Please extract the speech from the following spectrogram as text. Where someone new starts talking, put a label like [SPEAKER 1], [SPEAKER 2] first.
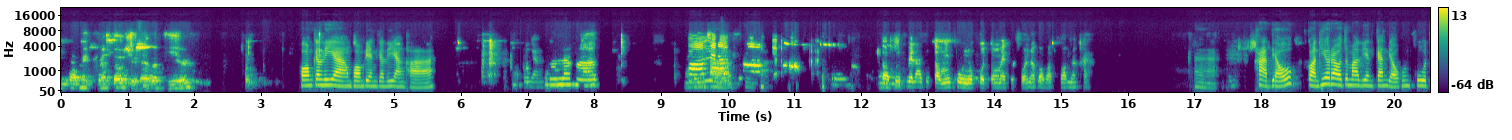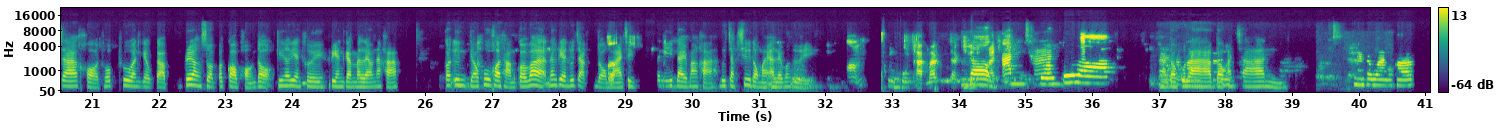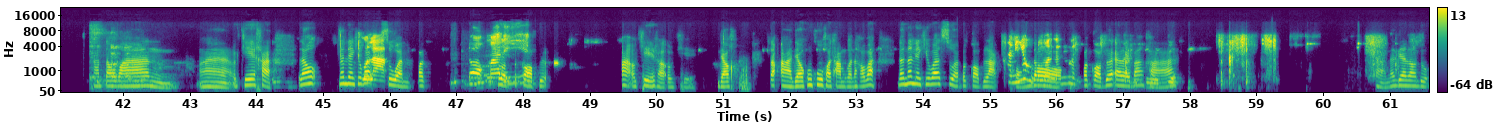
[SPEAKER 1] You have me print those, you have them here.
[SPEAKER 2] พร้อมกันหรือยัง พร้อมเรียนกันหรือยังคะ
[SPEAKER 3] ยัง
[SPEAKER 4] พร้อมนะครับ
[SPEAKER 2] พร้อมแล้ว
[SPEAKER 3] ตอบเวลาจะตอบคุณครูหนูกดตรงไมโครโฟนแล้วบอกว่าพร้อมแล้วค่ะ
[SPEAKER 2] อ่าค่ะเดี๋ยวก่อนที่เราจะมาเรียนกันเดี๋ยวคุณครูจะขอทบทวนเกี่ยวกับเรื่องส่วนประกอบของดอกที่นักเรียนเคยเรียนกันมาแล้วนะคะ ก่อนอื่นเดี๋ยวครูขอถามก่อนว่านักเรียนรู้จักดอกไม้ชนิดใดบ้างคะรู้จักชื่อดอกไม้อะไรบ้างเอ่ย
[SPEAKER 3] คุณครูถามว่ารู้จากชื่อ
[SPEAKER 4] ดอก
[SPEAKER 3] ไหม
[SPEAKER 4] อัญชันกุหลาบ
[SPEAKER 2] อ่าดอกกุหลาบดอกอัญชัน
[SPEAKER 4] ทานตะวันครับ
[SPEAKER 2] ทานตะวันอ่าโอเคค่ะ แล้วนักเรียนคิดว่า
[SPEAKER 4] กุหลาบ
[SPEAKER 2] ส่วนประ
[SPEAKER 4] ดอกมะ
[SPEAKER 2] ส่วน
[SPEAKER 4] ลิ
[SPEAKER 2] ประกอบด้วยอ่าโอเคค่ะ โอเค เดี๋ยวต่ ออ่าเดี๋ยวคุณครูขอถามก่อนนะคะว่า แล้วนักเรียนคิดว่าส่วนประกอบหลัก
[SPEAKER 4] อัน
[SPEAKER 2] ข
[SPEAKER 4] นี้
[SPEAKER 2] อง
[SPEAKER 4] อยู่
[SPEAKER 2] ดอ
[SPEAKER 4] อัน
[SPEAKER 2] ก
[SPEAKER 4] นั้นเหมือน
[SPEAKER 2] ประกอบด้วยอะไรบ้างคะ อ่านักเรียนลองดู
